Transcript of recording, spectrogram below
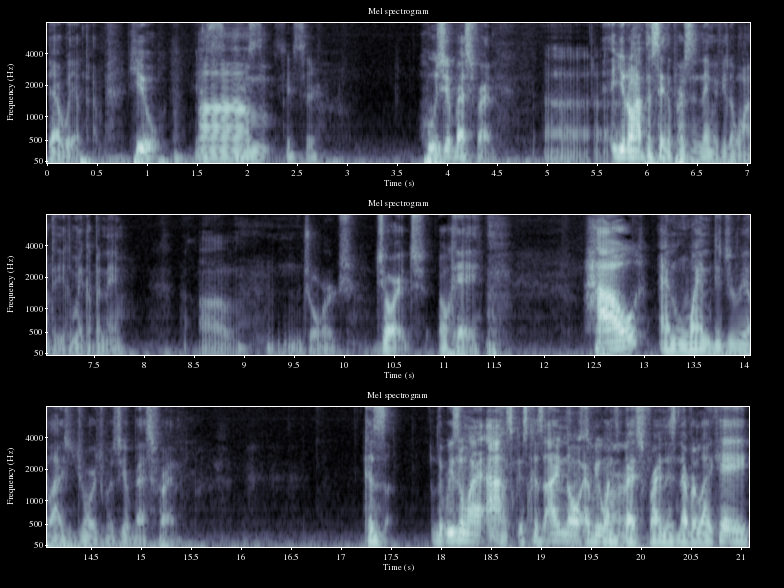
yeah, we have time. Hugh. Yes, um. yes, yes, sir. Who's your best friend? Uh, You don't have to say the person's name if you don't want to. You can make up a name. um, George. George. Okay. How and when did you realize George was your best friend? Because the reason why I ask is because I know everyone's hard. best friend is never like, "Hey,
